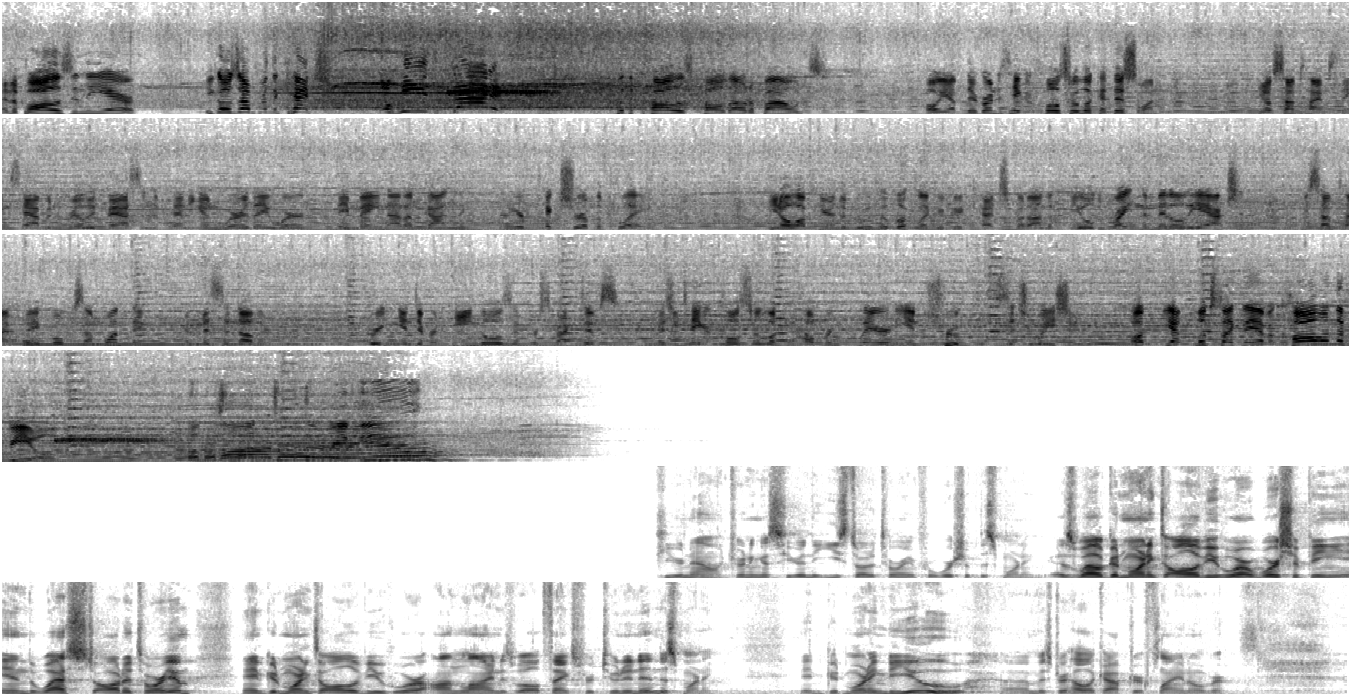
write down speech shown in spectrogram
And the ball is in the air. He goes up for the catch. Oh, he's got it! But the call is called out of bounds. Oh, yep, they're going to take a closer look at this one. You know, sometimes things happen really fast, and depending on where they were, they may not have gotten the clear picture of the play. You know, up here in the booth, it looked like a good catch, but on the field, right in the middle of the action, we sometimes may focus on one thing and miss another. Bringing in different angles and perspectives as you take a closer look can help bring clarity and truth to the situation. Oh, yep, looks like they have a call on the field. Review, here now, joining us here in the East Auditorium for worship this morning. As well, good morning to all of you who are worshiping in the West Auditorium, and good morning to all of you who are online as well. Thanks for tuning in this morning. And good morning to you, uh, Mr. Helicopter flying over.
